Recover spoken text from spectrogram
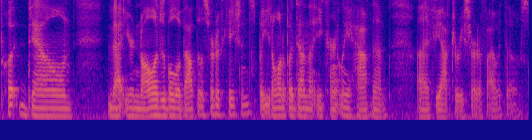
put down that you're knowledgeable about those certifications, but you don't want to put down that you currently have them uh, if you have to recertify with those.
